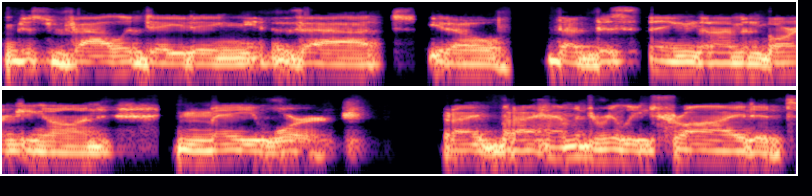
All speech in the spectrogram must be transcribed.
I'm just validating that, you know, that this thing that I'm embarking on may work. But I, but I haven't really tried it,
